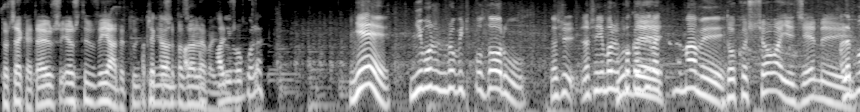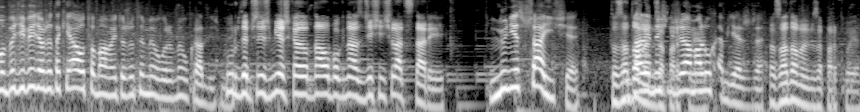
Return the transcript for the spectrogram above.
To czekaj, to ja już, ja już tym wyjadę, tu, tu nie on trzeba pa- zalewać. pali w dużo. ogóle? Nie! Nie możesz robić pozoru! Znaczy, znaczy nie możesz Kurde. pokazywać, co my mamy! Do kościoła jedziemy. Ale bo on będzie wiedział, że takie auto mamy i to, że ty my, my ukradliśmy. Kurde, przecież mieszka na obok nas 10 lat, stary. No nie strzai się! To za On dalej domem myśli, że zaparkuję. ja maluchem jeżdżę. To za domem zaparkuję.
